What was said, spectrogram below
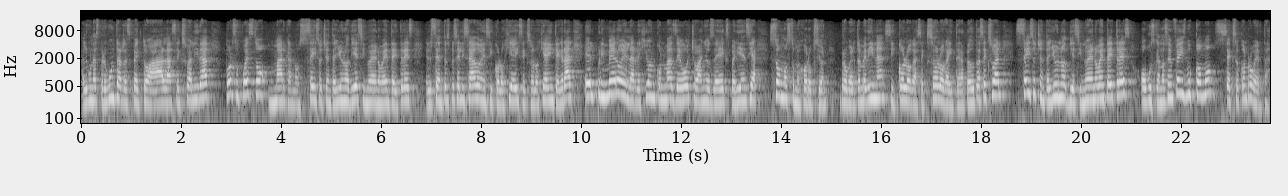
algunas preguntas respecto a la sexualidad, por supuesto, márcanos 681-1993, el centro especializado en psicología y sexología integral, el primero en la región con más de 8 años de experiencia. Somos tu mejor opción. Roberta Medina, psicóloga, sexóloga y terapeuta sexual, 681-1993 o búscanos en Facebook como Sexo con Roberta.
